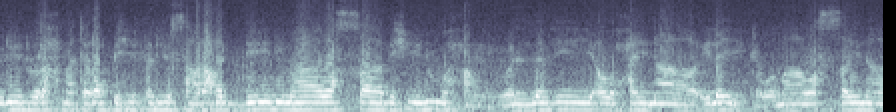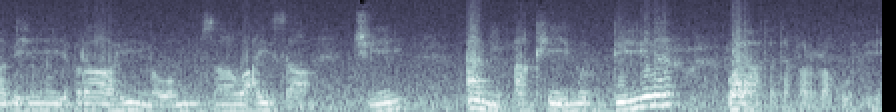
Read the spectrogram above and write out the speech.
يريد رحمة ربه فليسارع الدين ما وصى به نوحا والذي أوحينا إليك وما وصينا به إبراهيم وموسى وعيسى. أن أقيموا الدين ولا تتفرقوا فيه.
